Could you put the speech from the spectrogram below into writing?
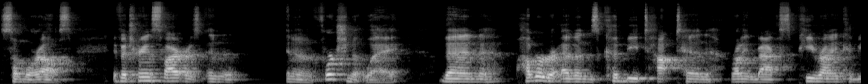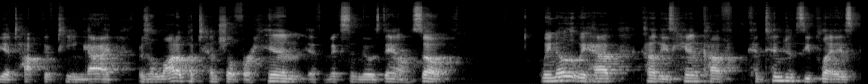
somewhere else. If it transpires in, in an unfortunate way, then Hubbard or Evans could be top 10 running backs. Perine could be a top 15 guy. There's a lot of potential for him if Mixon goes down. So we know that we have kind of these handcuff contingency plays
